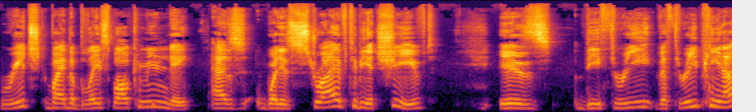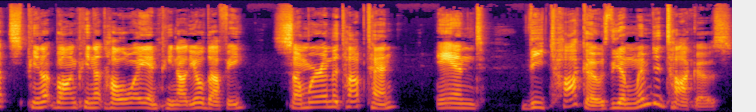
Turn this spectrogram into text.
reached by the baseball community as what is strived to be achieved is the three, the three peanuts, Peanut Bong, Peanut Holloway, and Peanutiel Duffy, somewhere in the top 10, and the tacos, the unlimited tacos,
